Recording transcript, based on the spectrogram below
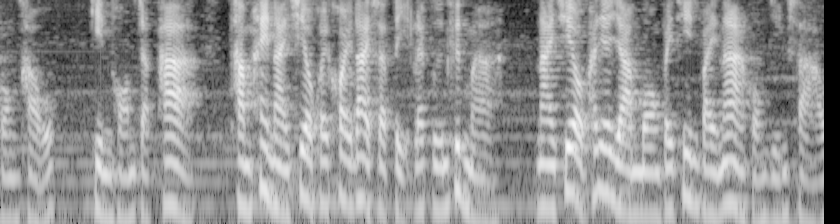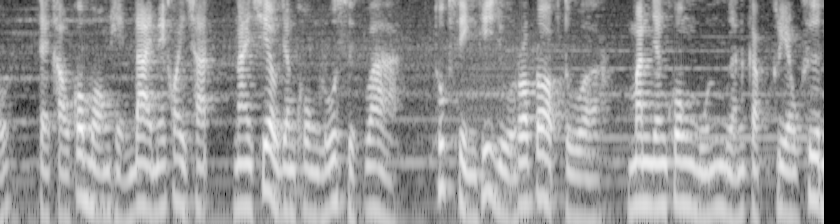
ของเขา กลิ่นหอมจากผ้าทำให้นายเชี่ยวค่อยๆ ได้สติและฟื้นขึ้นมา นายเชี่ยวพยายามมองไปที่ใบหน้าของหญิงสาว แต่เขาก็มองเห็นได้ไม่ค่อยชัด นายเชี่ยวยังคงรู้สึกว่า ทุกสิ่งที่อยู่รอบๆตัว มันยังคงหมุนเหมือนกับเกลียวคลื่น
